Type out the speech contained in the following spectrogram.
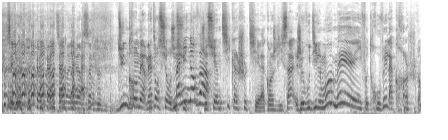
c'est le 20e anniversaire de. d'une grand-mère. Mais attention, je suis, je suis un petit cachotier là quand je dis ça. Je vous dis le mot, mais il faut trouver l'accroche quand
